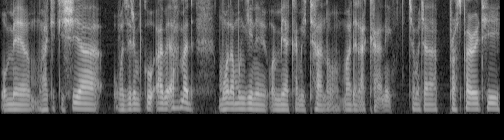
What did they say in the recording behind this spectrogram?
umemhakikishia waziri mkuu Abiy Ahmed muhula mwingine wa miaka mitano madarakani. Chama cha Prosperity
